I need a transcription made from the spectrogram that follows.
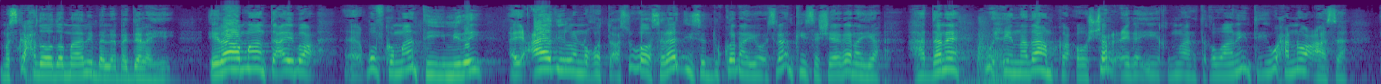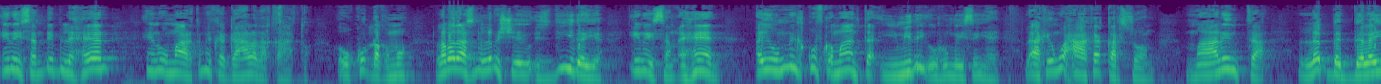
maskaxdooda maalinba la bedelayay. Ilaa maanta ayba qofka maanta yimiday ay caadi la noqoto asagoo salaadiisa dukanaya oo islaamkiisa sheeganaya haddana wixii nidaamka oo sharciga iyo maarata qawaaniinta iyo waxa noocaasa inaysan dhib laheen inuu maarata midka gaalada qaato oo ku dhaqmo. Labadaasna laba sheego isdiidaya inaysan ahayn ayuu nin qofka maanta yimiday uu rumaysan yahay. Laakiin waxaa ka qarsoon maalinta la bedelay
